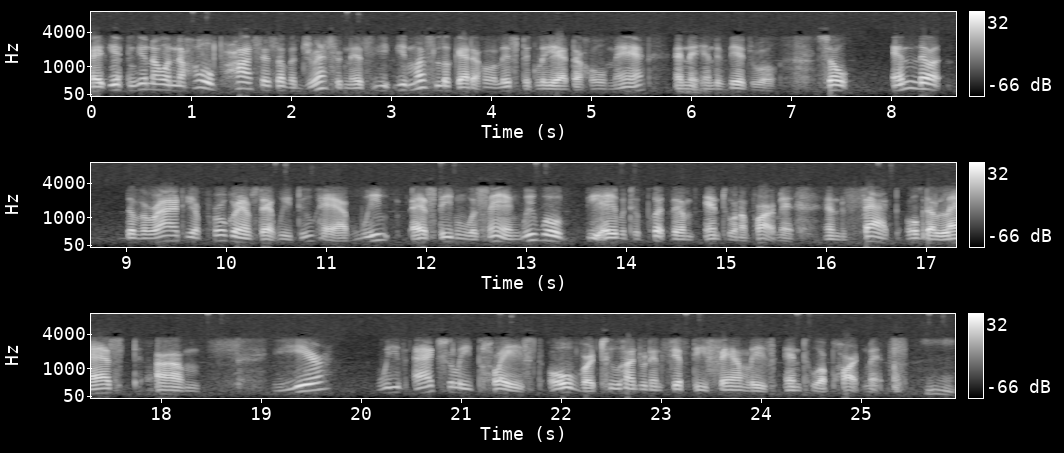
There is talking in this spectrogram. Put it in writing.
uh, you, know, in the whole process of addressing this, you, you must look at it holistically at the whole man and the individual. So, in the the variety of programs that we do have, we, as Stephen was saying, we will be able to put them into an apartment. In fact, over the last um, year, we've actually placed over 250 families into apartments. Mm.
